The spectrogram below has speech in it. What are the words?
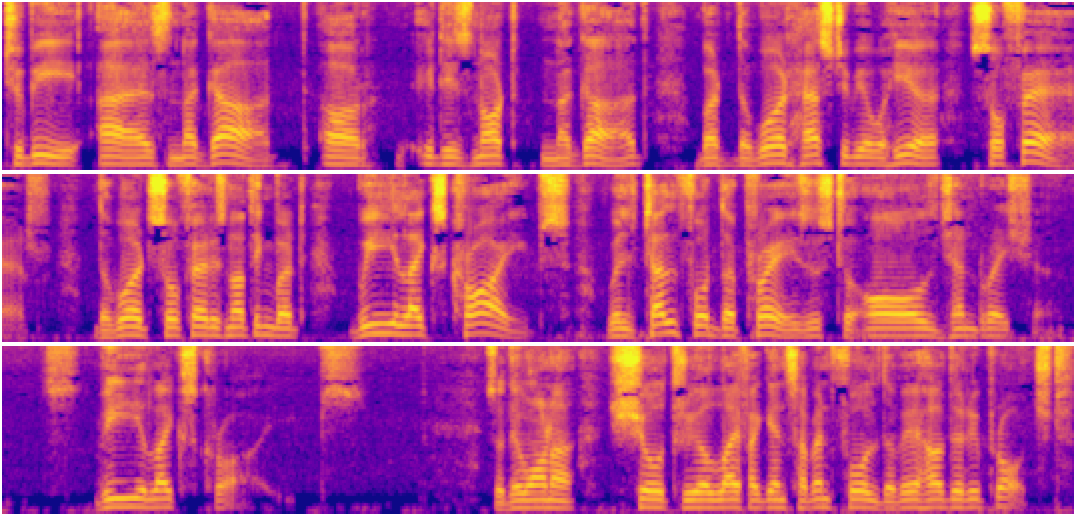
to be as Nagad, or it is not Nagad, but the word has to be over here, Sofer. The word Sofer is nothing but we, like scribes, will tell forth the praises to all generations. We like scribes. So they want to show through your life again sevenfold the way how they reproached.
